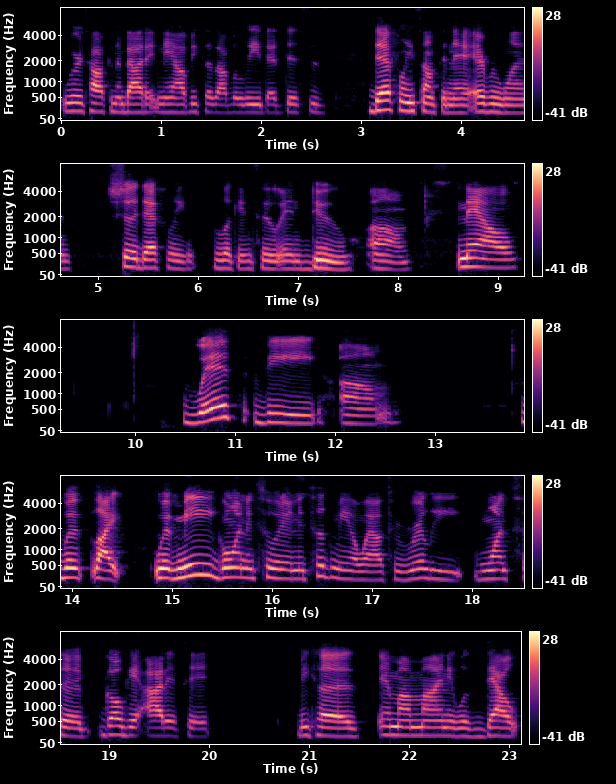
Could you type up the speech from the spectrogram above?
We're talking about it now because I believe that this is definitely something that everyone should definitely look into and do. Um, now, with the um, with like with me going into it, and it took me a while to really want to go get audited because in my mind it was doubt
